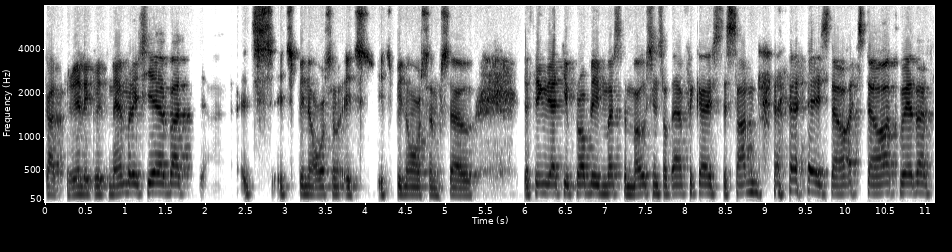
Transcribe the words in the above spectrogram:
got really good memories here, but it's it's been awesome. It's it's been awesome. So the thing that you probably miss the most in South Africa is the sun. it's the it's the hot weather.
